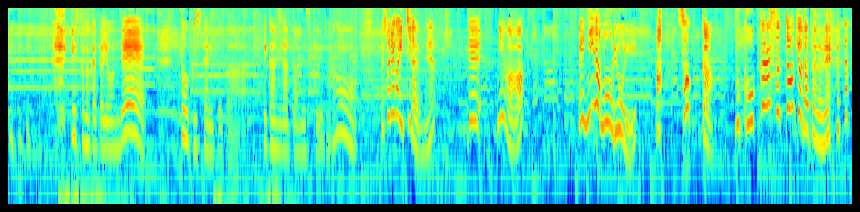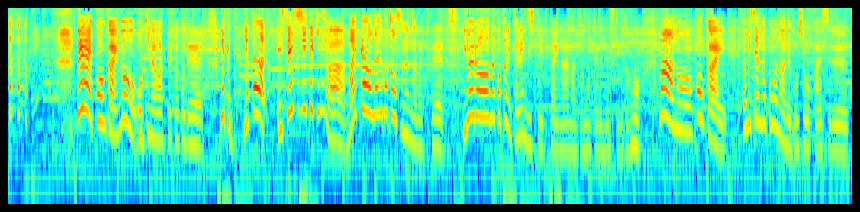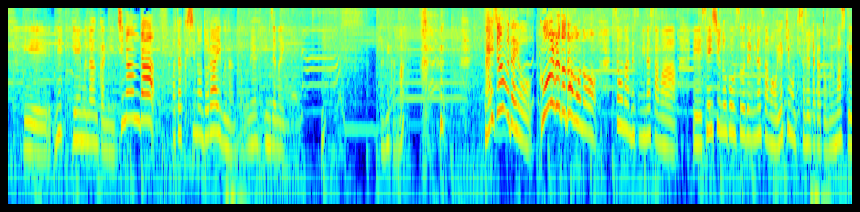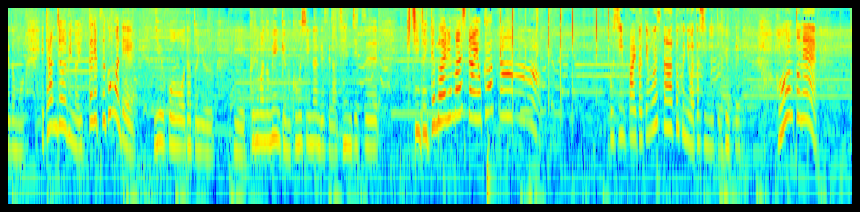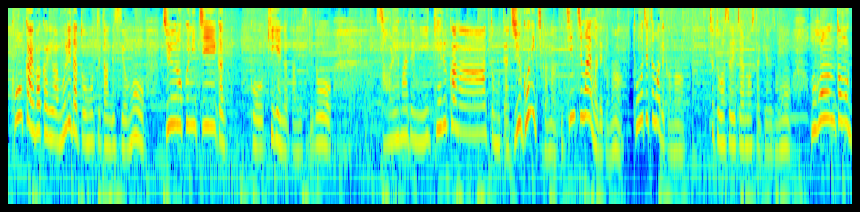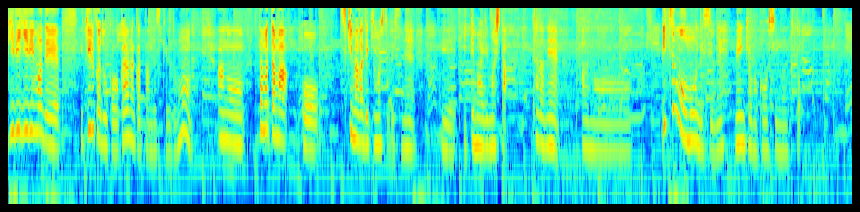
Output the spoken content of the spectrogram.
ゲストの方呼んでトークしたりとかって感じだったんですけれども。それが1だよね。で2は？え2がもう料理？あそっか。もうこっからすっとんきょうだったんだね。で今回の沖縄ってことでなんかやっぱ SSG 的には毎回同じことをするんじゃなくていろいろなことにチャレンジしていきたいななんて思ってるんですけれどもまああの今回ファミセンのコーナーでご紹介する、えーね、ゲームなんかにちなんだ私のドライブなんかもねいいんじゃないん？ダメかな？大丈夫だよ。ゴールドだもの。そうなんです皆様、えー、先週の放送で皆様をやきもきさせたかと思いますけれども、えー、誕生日の1ヶ月後まで有効だという、えー、車の免許の更新なんですが先日きちんと行ってまいりました。よかった。ご心配かけました。特に私にと言って。ほんとね今回ばかりは無理だと思ってたんですよ。もう16日がこう期限だったんですけどそれまでに行けるかなと思ってあ15日かな？1日前までかな？当日までかな？ちょっと忘れちゃいましたけれどももうほんともうギリギリまで行けるかどうかわからなかったんですけれどもあのたまたまこう隙間ができましてですね、えー、行ってまいりました。ただねあのー、いつも思うんですよね免許の更新に行くと。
